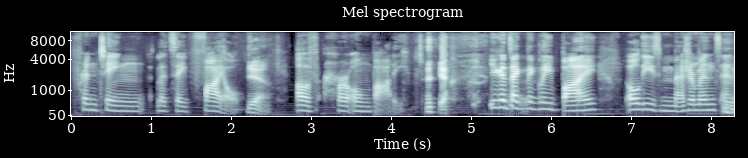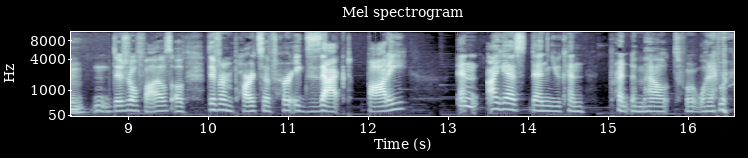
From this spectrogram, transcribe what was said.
printing, let's say, file. Yeah. Of her own body. yeah. You can technically buy all these measurements and mm-hmm. digital files of different parts of her exact body. And I guess then you can print them out for whatever.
